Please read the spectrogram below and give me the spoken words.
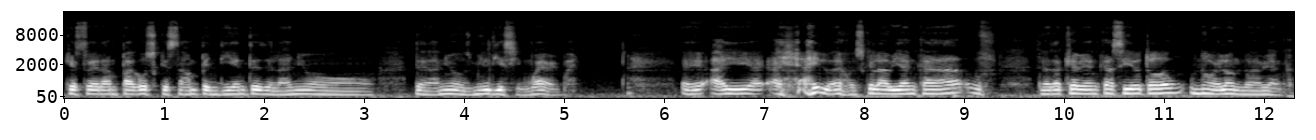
que esto eran pagos que estaban pendientes del año del año 2019. Bueno, eh, ahí, ahí, lo dejo. Es que la Bianca, uf, de verdad que Bianca ha sido todo un novelón, la Bianca.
